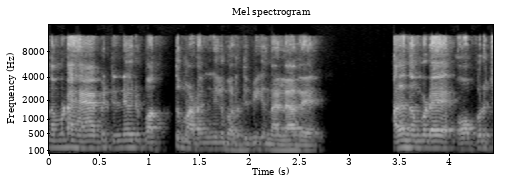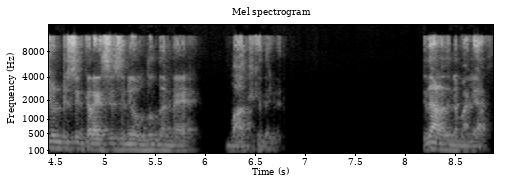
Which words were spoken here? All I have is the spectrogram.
നമ്മുടെ ഹാബിറ്റിനെ ഒരു പത്ത് മടങ്ങിൽ വർദ്ധിപ്പിക്കുന്നല്ലാതെ അത് നമ്മുടെ ഓപ്പർച്യൂണിറ്റീസും ക്രൈസിസിനെ ഒന്നും തന്നെ ബാധിക്കുന്നില്ല ഇതാണ് അതിന്റെ മലയാളം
